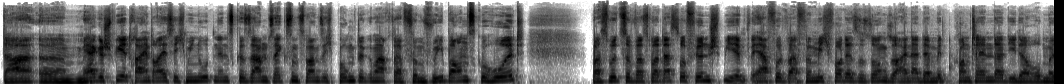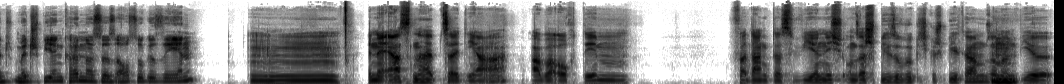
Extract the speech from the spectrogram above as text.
Da äh, mehr gespielt, 33 Minuten insgesamt, 26 Punkte gemacht, da fünf Rebounds geholt. Was, würdest du, was war das so für ein Spiel? Erfurt war für mich vor der Saison so einer der Mitcontender, die da oben mit, mitspielen können. Hast du das auch so gesehen? Mm, in der ersten Halbzeit ja, aber auch dem verdankt, dass wir nicht unser Spiel so wirklich gespielt haben, sondern mhm. wir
